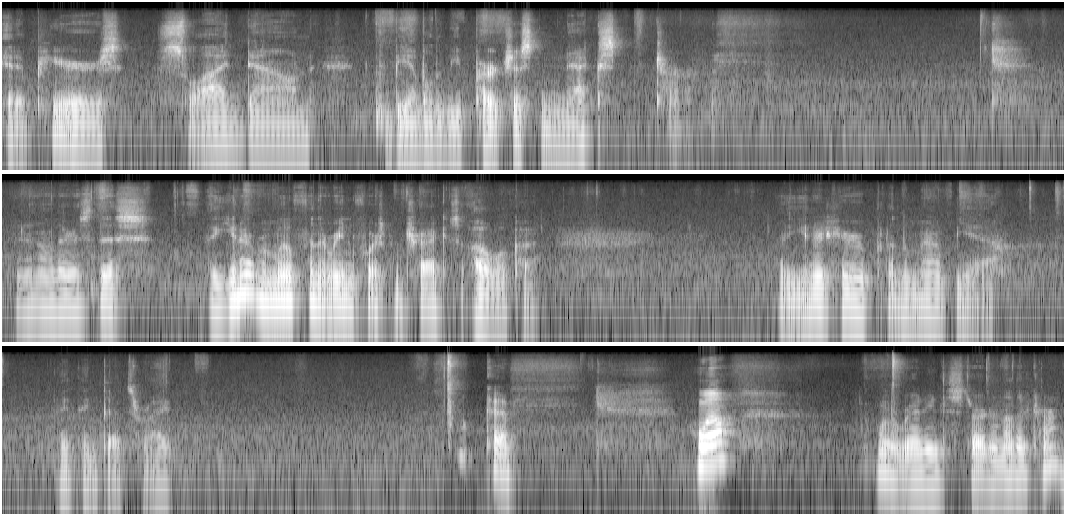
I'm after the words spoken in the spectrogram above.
it appears, slide down to be able to be purchased next turn. Know, there's this. A unit removed from the reinforcement track is... Oh, okay. A unit here put on the map, yeah. I think that's right. Okay. Well, we're ready to start another turn.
